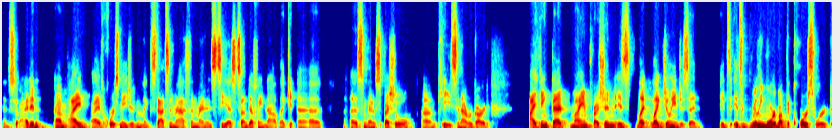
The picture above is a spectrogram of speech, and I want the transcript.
And so I didn't. Um, I I of course majored in like stats and math and minor in CS. So I'm definitely not like uh uh, some kind of special um, case in that regard. I think that my impression is like like Jillian just said, it's it's really more about the coursework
